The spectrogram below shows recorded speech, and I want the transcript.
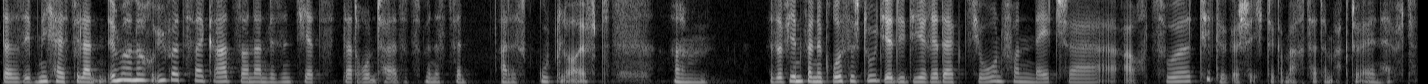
dass es eben nicht heißt, wir landen immer noch über zwei Grad, sondern wir sind jetzt darunter. Also zumindest, wenn alles gut läuft. Ähm, also auf jeden Fall eine große Studie, die die Redaktion von Nature auch zur Titelgeschichte gemacht hat im aktuellen Heft.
